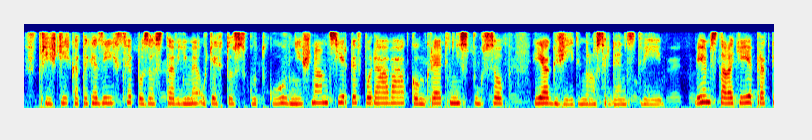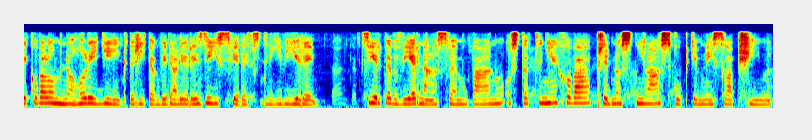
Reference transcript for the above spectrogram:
V příštích katechezích se pozastavíme u těchto skutků, v níž nám církev podává konkrétní způsob, jak žít milosrdenství. Během staletí je praktikovalo mnoho lidí, kteří tak vydali rizí svědectví víry. Církev věrná svému pánu ostatně chová přednostní lásku k těm nejslabším.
